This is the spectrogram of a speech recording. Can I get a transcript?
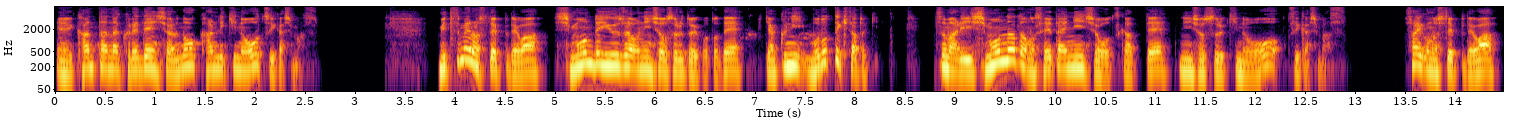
え簡単なクレデンシャルの管理機能を追加します。三つ目のステップでは、指紋でユーザーを認証するということで、逆に戻ってきたとき、つまり指紋などの生体認証を使って認証する機能を追加します。最後のステップでは、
